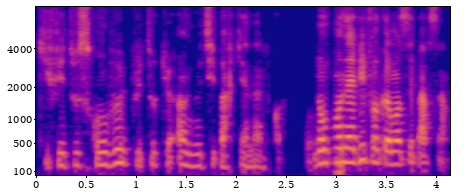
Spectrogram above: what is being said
qui fait tout ce qu'on veut plutôt qu'un outil par canal. Quoi. Donc, mon avis, il faut commencer par ça.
